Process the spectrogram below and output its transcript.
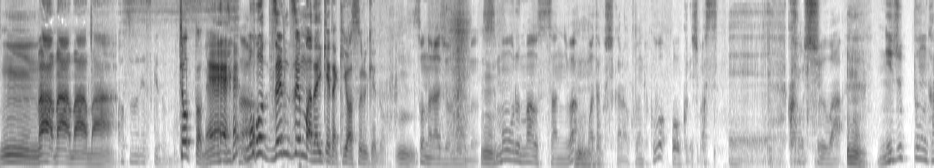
うん、まあまあまあまあ。コツですけどもちょっとね、もう全然まだいけた気はするけど。うん。そんなラジオネーム、スモールマウスさんには、私からこの曲をお送りします。えー今週は、20分考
